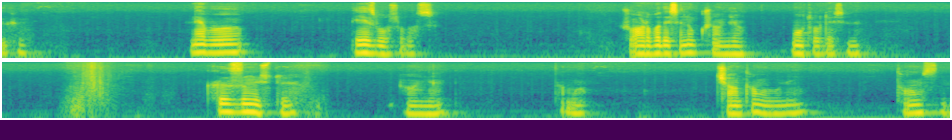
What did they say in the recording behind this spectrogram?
Şükür. Ne bu? Beyzbol sopası. Şu araba deseni kuşanacağım. Motor deseni. Kızın üstü. Aynen. Tamam. Çanta mı bu ne? Thompson.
